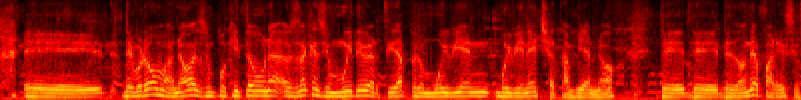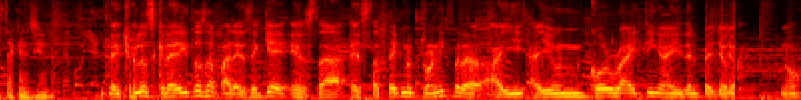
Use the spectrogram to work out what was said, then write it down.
eh, de broma, ¿no? Es un poquito una, es una canción muy divertida, pero muy bien, muy bien hecha también, ¿no? De, de, de dónde aparece esta canción. De hecho, en los créditos aparece que está, está Technotronic, pero hay, hay un ahí del peyote, ¿no?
